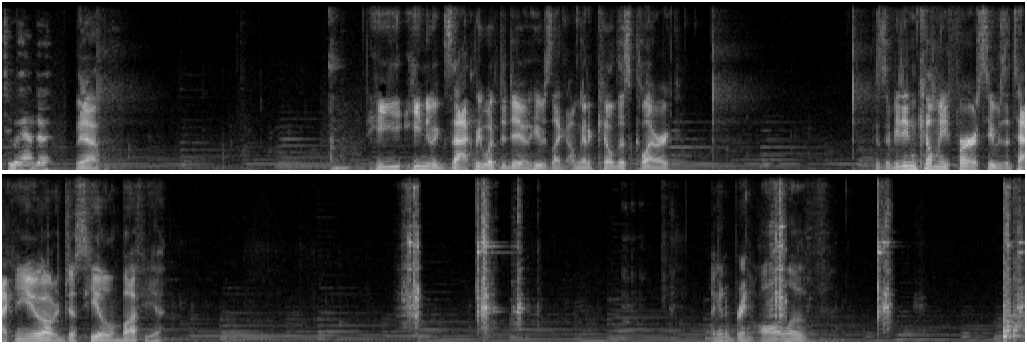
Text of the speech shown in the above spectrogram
two-hander. Yeah. He he knew exactly what to do. He was like, I'm gonna kill this cleric. Because if he didn't kill me first, he was attacking you, I would just heal and buff you. I gotta bring all of I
